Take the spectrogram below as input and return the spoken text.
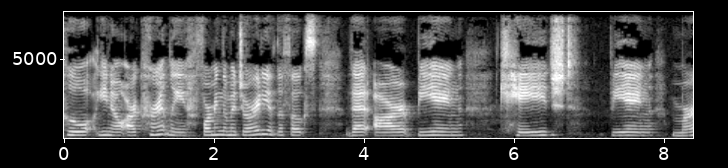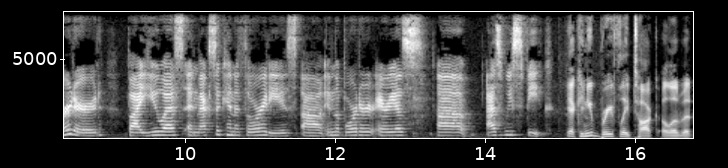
who you know are currently forming the majority of the folks that are being caged being murdered by U.S. and Mexican authorities uh, in the border areas uh, as we speak. Yeah, can you briefly talk a little bit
